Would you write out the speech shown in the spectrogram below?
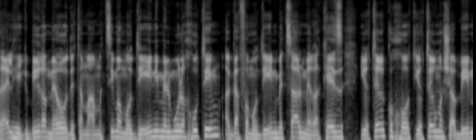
הגבירה מאוד את המאמצים המודיעיניים אל מול החות'ים. אגף המודיעין בצה"ל מרכז יותר כוחות, יותר משאבים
